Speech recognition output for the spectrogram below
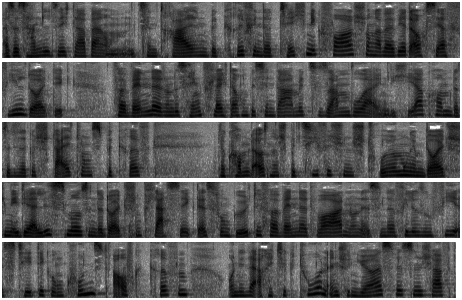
Also es handelt sich dabei um einen zentralen Begriff in der Technikforschung, aber er wird auch sehr vieldeutig verwendet und es hängt vielleicht auch ein bisschen damit zusammen, wo er eigentlich herkommt. Also dieser Gestaltungsbegriff, der kommt aus einer spezifischen Strömung im deutschen Idealismus, in der deutschen Klassik, der ist von Goethe verwendet worden und ist in der Philosophie, Ästhetik und Kunst aufgegriffen und in der Architektur und Ingenieurswissenschaft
